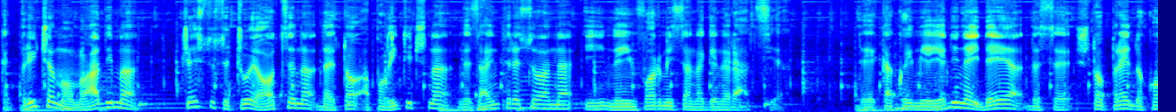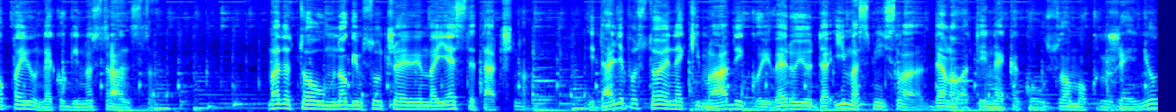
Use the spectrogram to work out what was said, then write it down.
Kad pričamo o mladima, često se čuje ocena da je to apolitična, nezainteresovana i neinformisana generacija, te kako im je jedina ideja da se što pre dokopaju nekog inostranstva. Mada to u mnogim slučajevima jeste tačno, i dalje postoje neki mladi koji veruju da ima smisla delovati nekako u svom okruženju,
